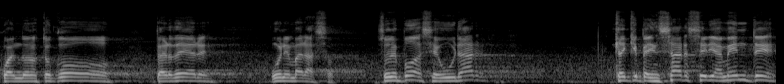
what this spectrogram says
cuando nos tocó perder un embarazo. Yo le puedo asegurar que hay que pensar seriamente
